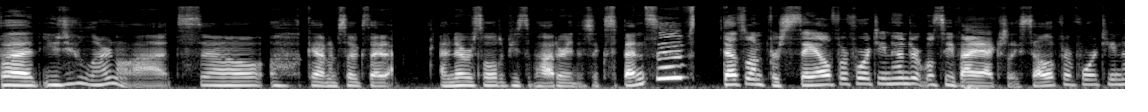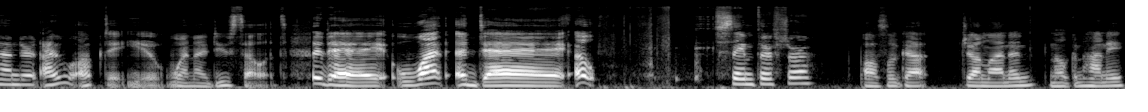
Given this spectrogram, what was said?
But you do learn a lot. So, oh God, I'm so excited. I've never sold a piece of pottery this expensive. That's one for sale for 1400 We'll see if I actually sell it for 1400 I will update you when I do sell it. Today, what a day. Oh, same thrift store. Also got John Lennon, Milk and Honey.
